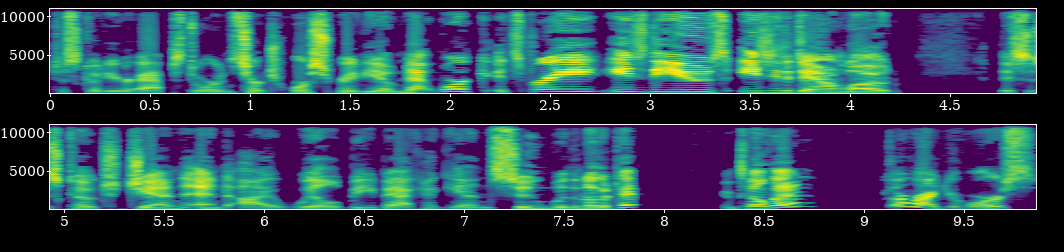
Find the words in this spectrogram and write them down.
Just go to your app store and search Horse Radio Network. It's free, easy to use, easy to download. This is Coach Jen, and I will be back again soon with another tip. Until then, go ride your horse.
